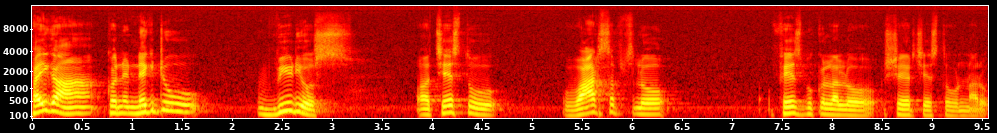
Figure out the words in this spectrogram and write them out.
పైగా కొన్ని నెగిటివ్ వీడియోస్ చేస్తూ వాట్సప్స్లో ఫేస్బుక్లలో షేర్ చేస్తూ ఉన్నారు.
